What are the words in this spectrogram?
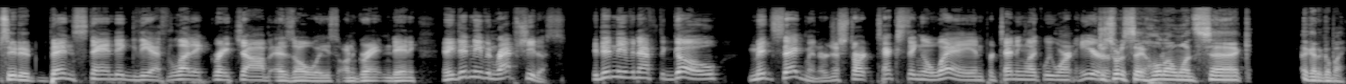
See you, dude. Ben Standig, the athletic, great job as always on Grant and Danny. And he didn't even rap sheet us. He didn't even have to go mid segment or just start texting away and pretending like we weren't here. Just sort of say, hold on one sec. I got to go by.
